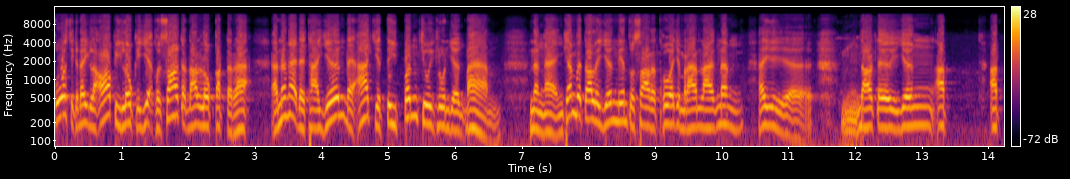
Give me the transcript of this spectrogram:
ធម៌សេចក្តីល្អពីលោកយៈកុសលទៅដល់លោកតរៈអាហ្នឹងឯងដែលថាយើងដែលអាចជាទីពឹងជួយខ្លួនយើងបានហ្នឹងឯងអញ្ចឹងវាតតែយើងមានកុសលធម៌ចម្រើនឡើងហ្នឹងហើយដល់ទៅយើងអត់អត់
